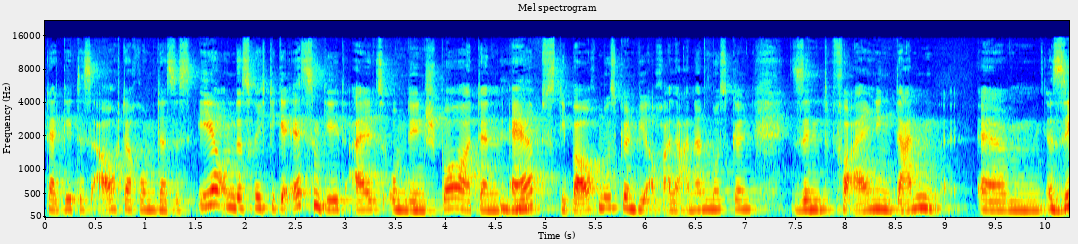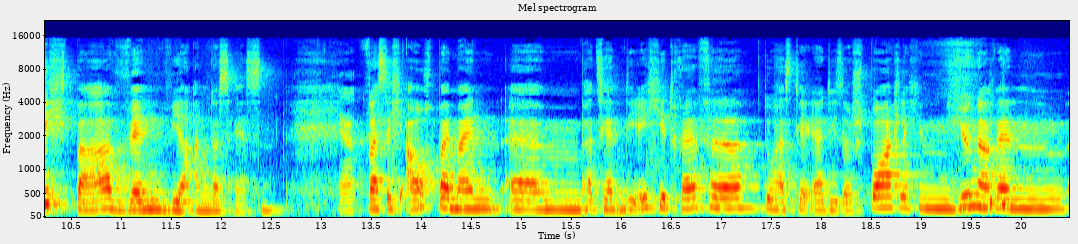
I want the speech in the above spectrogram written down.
Da geht es auch darum, dass es eher um das richtige Essen geht als um den Sport. Denn Abs, die Bauchmuskeln, wie auch alle anderen Muskeln, sind vor allen Dingen dann ähm, sichtbar, wenn wir anders essen. Ja. Was ich auch bei meinen ähm, Patienten, die ich hier treffe, du hast ja eher diese sportlichen, jüngeren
